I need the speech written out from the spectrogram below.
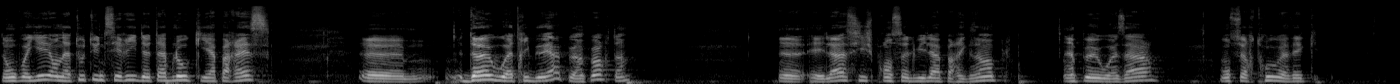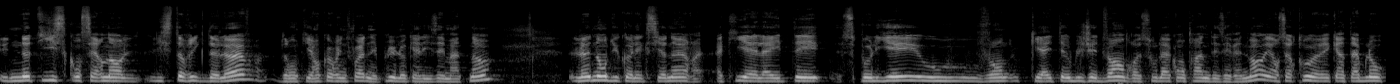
Donc, vous voyez, on a toute une série de tableaux qui apparaissent, euh, de ou attribués à, peu importe. Hein. et là, si je prends celui-là, par exemple, un peu au hasard, on se retrouve avec une notice concernant l'historique de l'œuvre, donc qui encore une fois n'est plus localisée maintenant, le nom du collectionneur à qui elle a été spoliée ou qui a été obligé de vendre sous la contrainte des événements, et on se retrouve avec un tableau,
